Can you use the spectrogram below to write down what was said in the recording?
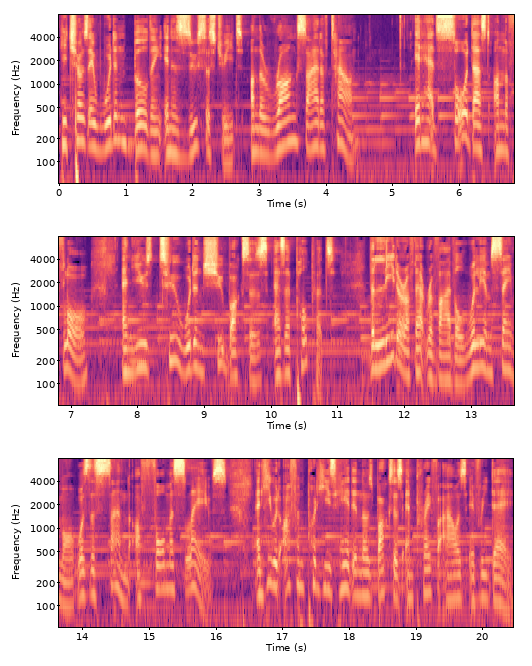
He chose a wooden building in Azusa Street on the wrong side of town. It had sawdust on the floor and used two wooden shoeboxes as a pulpit. The leader of that revival, William Seymour, was the son of former slaves, and he would often put his head in those boxes and pray for hours every day.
